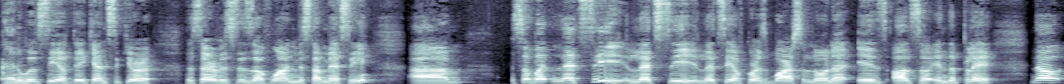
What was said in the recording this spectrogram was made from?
And we'll see if they can secure the services of one Mr. Messi. Um, so, but let's see. Let's see. Let's see. Of course, Barcelona is also in the play. Now,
